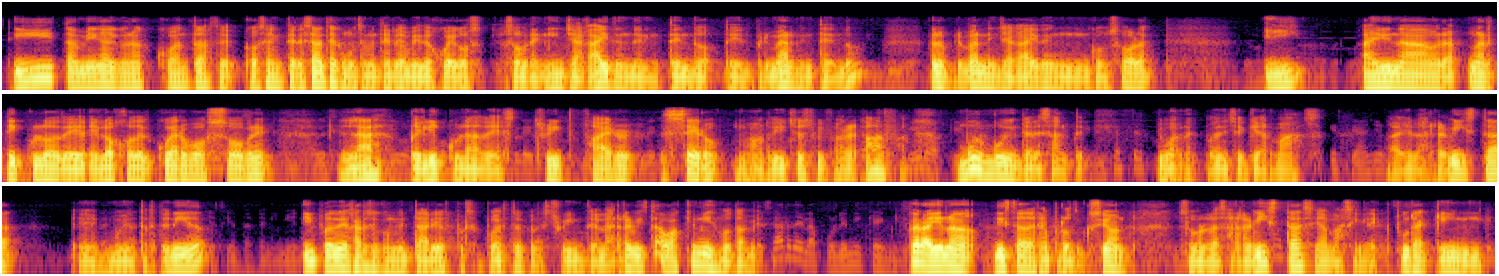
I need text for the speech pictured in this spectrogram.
Y también hay unas cuantas cosas interesantes, como un cementerio de videojuegos sobre Ninja Gaiden de Nintendo, del primer Nintendo. Bueno, el primer Ninja Gaiden en consola. Y hay una, un artículo de El Ojo del Cuervo sobre la película de Street Fighter Zero, mejor dicho, Street Fighter Alpha. Muy, muy interesante. Y bueno, pueden chequear más. Ahí la revista, es muy entretenida. Y pueden dejar sus comentarios, por supuesto, con el stream de la revista o aquí mismo también. Pero hay una lista de reproducción sobre las revistas, se llama Sin Lectura Gaming.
